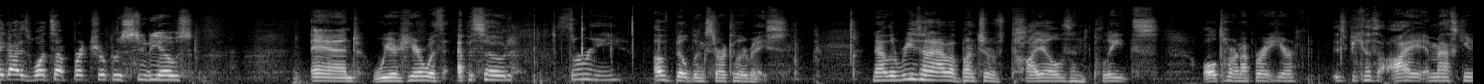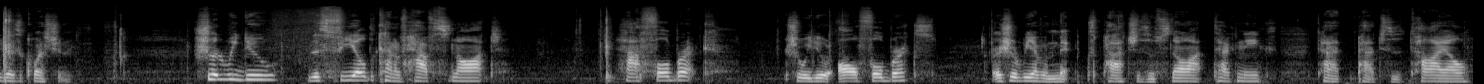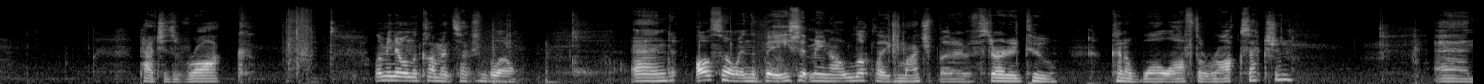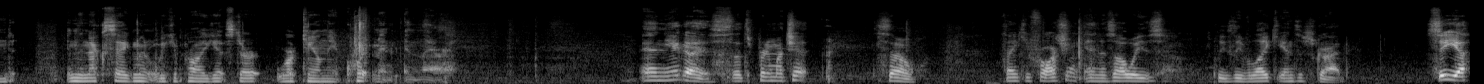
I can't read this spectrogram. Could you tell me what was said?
Hey guys, what's up? Brick Trooper Studios. And we're here with episode 3 of Building Starkiller Base. Now, the reason I have a bunch of tiles and plates all torn up right here is because I am asking you guys a question. Should we do this field kind of half snot, half full brick? Should we do it all full bricks? Or should we have a mix? Patches of snot techniques, patches of tile, patches of rock. Let me know in the comment section below. And also in the base, it may not look like much, but I've started to kind of wall off the rock section. And in the next segment, we can probably get start working on the equipment in there. And yeah, guys, that's pretty much it. So, thank you for watching, and as always, please leave a like and subscribe. See ya!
